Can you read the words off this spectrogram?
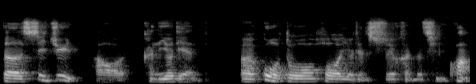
的细菌哦，可能有点。呃，过多或有点失衡的情况，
